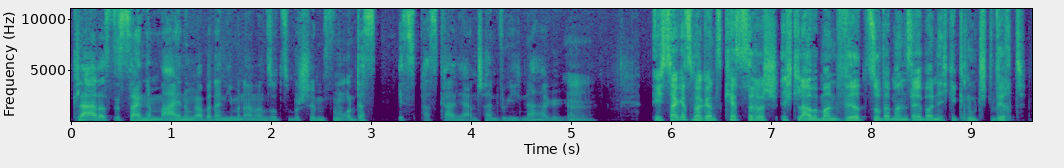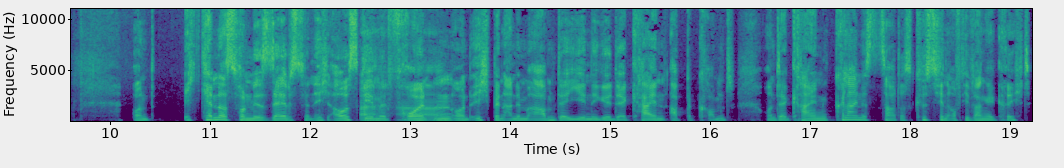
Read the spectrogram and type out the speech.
klar, das ist seine Meinung, aber dann jemand anderen so zu beschimpfen und das ist Pascal ja anscheinend wirklich nahe gegangen. Ich sage jetzt mal ganz ketzerisch, ich glaube, man wird so, wenn man selber nicht geknutscht wird. Und ich kenne das von mir selbst, wenn ich ausgehe mit Freunden und ich bin an dem Abend derjenige, der keinen abbekommt und der kein kleines, zartes Küsschen auf die Wange kriegt,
